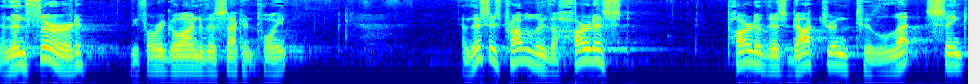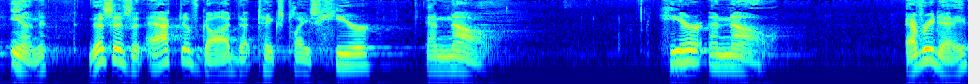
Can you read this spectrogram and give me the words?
And then, third, before we go on to the second point, and this is probably the hardest part of this doctrine to let sink in. This is an act of God that takes place here and now. Here and now. Every day,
